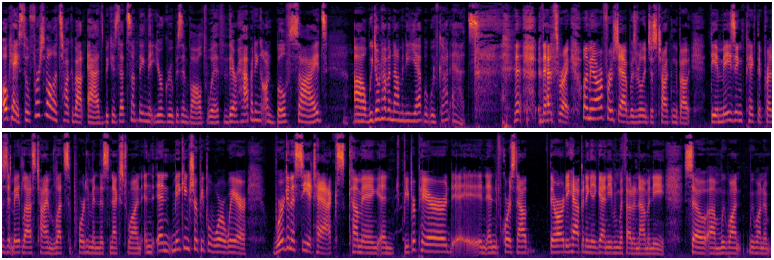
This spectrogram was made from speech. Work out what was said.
Okay, so first of all, let's talk about ads because that's something that your group is involved with. They're happening on both sides. Uh, we don't have a nominee yet, but we've got ads. That's right. Well, I mean, our first ad was really just talking about the amazing pick the president made last time. Let's support him in this next one, and and making sure people were aware we're going to see attacks coming, and be prepared. And, and of course, now they're already happening again, even without a nominee. So um, we want we want to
